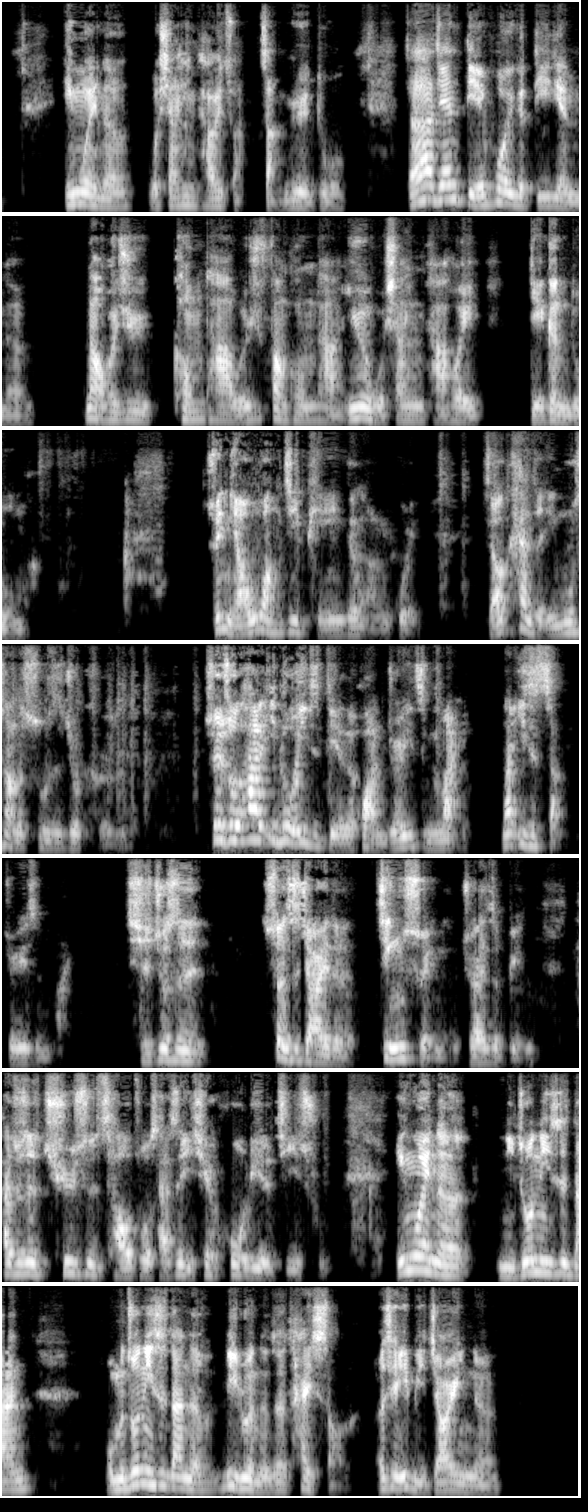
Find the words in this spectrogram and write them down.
因为呢，我相信它会涨涨越多。假如它今天跌破一个低点呢，那我会去空它，我会去放空它，因为我相信它会跌更多嘛。所以你要忘记便宜跟昂贵，只要看着荧幕上的数字就可以了。所以说它一如果一直跌的话，你就会一直卖；那一直涨就一直买。其实就是顺势交易的精髓呢，就在这边。它就是趋势操作才是一切获利的基础。因为呢，你做逆势单，我们做逆势单的利润呢真的太少了，而且一笔交易呢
